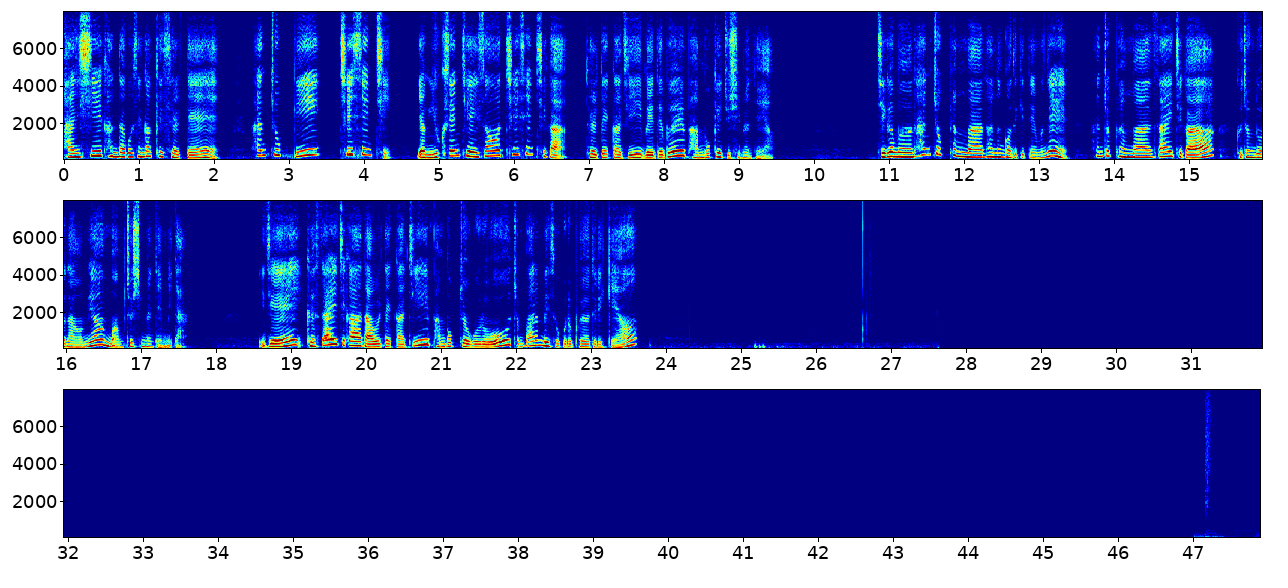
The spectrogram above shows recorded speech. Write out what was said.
반씩 한다고 생각했을 때 한쪽이 7cm, 약 6cm에서 7cm가 될 때까지 매듭을 반복해 주시면 돼요. 지금은 한쪽 편만 하는 거기 때문에 한쪽 편만 사이즈가 그 정도 나오면 멈추시면 됩니다. 이제 그 사이즈가 나올 때까지 반복적으로 좀 빠른 배속으로 보여드릴게요.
